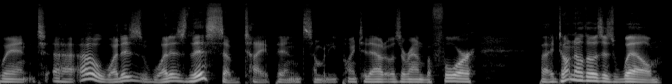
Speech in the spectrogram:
went, uh, "Oh, what is what is this subtype?" And somebody pointed out it was around before, but I don't know those as well.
